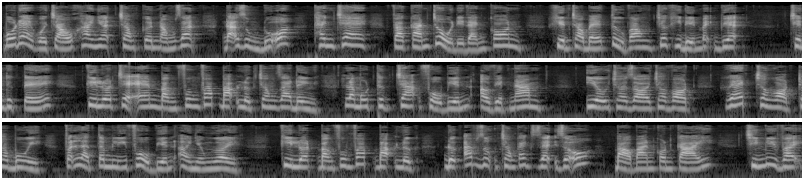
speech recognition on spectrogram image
Bố đẻ của cháu khai nhận trong cơn nóng giận đã dùng đũa, thanh tre và cán chổi để đánh con, khiến cháu bé tử vong trước khi đến bệnh viện. Trên thực tế, kỷ luật trẻ em bằng phương pháp bạo lực trong gia đình là một thực trạng phổ biến ở Việt Nam. Yêu cho roi cho vọt, ghét cho gọt cho bùi vẫn là tâm lý phổ biến ở nhiều người. Kỷ luật bằng phương pháp bạo lực được áp dụng trong cách dạy dỗ, bảo ban con cái. Chính vì vậy,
